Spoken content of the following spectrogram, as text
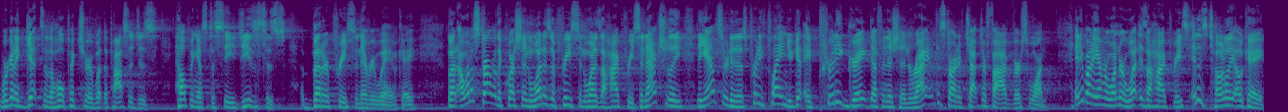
we're going to get to the whole picture of what the passage is helping us to see. Jesus is a better priest in every way, okay? But I want to start with a question what is a priest and what is a high priest? And actually, the answer to this is pretty plain. You get a pretty great definition right at the start of chapter 5, verse 1. Anybody ever wonder what is a high priest? It is totally okay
